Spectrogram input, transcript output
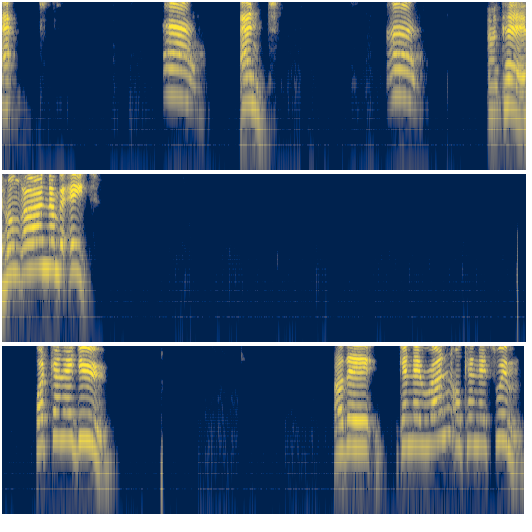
A- and, ant. and, Okay, Hoang Anh, number eight. What can they do? Are they, can they run or can they swim?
